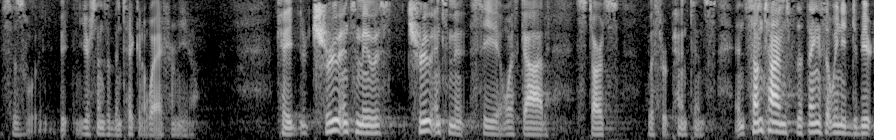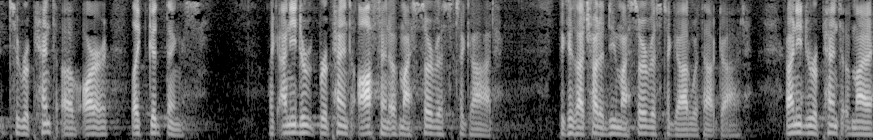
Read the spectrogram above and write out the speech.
He says, Your sins have been taken away from you. Okay, true intimacy, true intimacy with God starts with repentance. And sometimes the things that we need to, be, to repent of are like good things. Like I need to repent often of my service to God because I try to do my service to God without God. Or I need to repent of my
